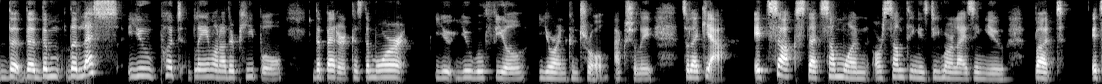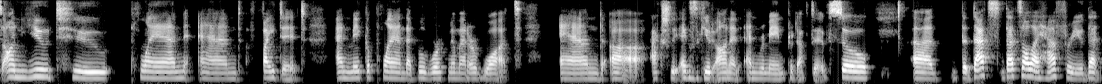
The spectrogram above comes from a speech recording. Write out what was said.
the the the, the less you put blame on other people the better because the more you you will feel you're in control actually. So like yeah it sucks that someone or something is demoralizing you but it's on you to plan and fight it and make a plan that will work no matter what and uh, actually execute on it and remain productive. So uh, th- that's that's all I have for you. That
